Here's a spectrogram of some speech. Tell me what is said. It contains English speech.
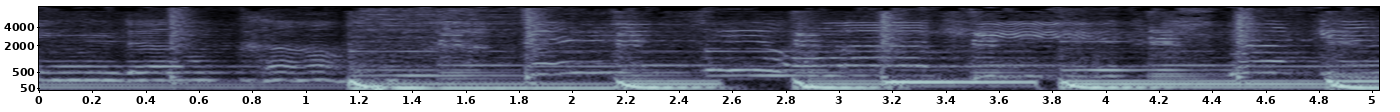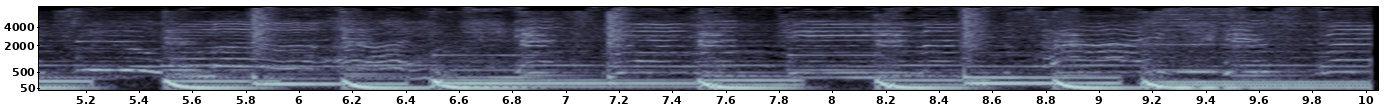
kingdom come. When you feel my heat.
